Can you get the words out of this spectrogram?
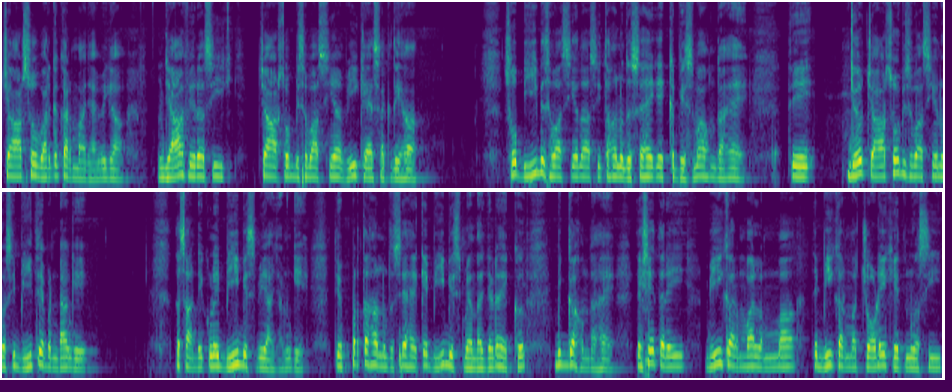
400 ਵਰਗ ਕਰਮ ਆ ਜਾਵੇਗਾ। ਜਾਂ ਫਿਰ ਅਸੀਂ ਚਾਰ ਸੌ ਵਿਸ਼ਵਾਸੀਆਂ ਵੀ ਕਹਿ ਸਕਦੇ ਹਾਂ। ਸੋ 20 ਵਿਸ਼ਵਾਸੀਆਂ ਦਾ ਅਸੀਂ ਤੁਹਾਨੂੰ ਦੱਸਿਆ ਹੈ ਕਿ ਇੱਕ ਵਿਸਵਾ ਹੁੰਦਾ ਹੈ ਤੇ ਜਦੋਂ 400 ਵਿਸ਼ਵਾਸੀਆਂ ਨੂੰ ਅਸੀਂ 20 ਤੇ ਵੰਡਾਂਗੇ, ਤਾਂ ਸਾਡੇ ਕੋਲੇ 20 ਬਿਸਵੇ ਆ ਜਾਣਗੇ। ਤੇ ਉੱਪਰ ਤੁਹਾਨੂੰ ਦੱਸਿਆ ਹੈ ਕਿ 20 ਬਿਸਵਿਆਂ ਦਾ ਜਿਹੜਾ ਇੱਕ ਬਿੱਗਾ ਹੁੰਦਾ ਹੈ। ਇਸੇ ਤਰ੍ਹਾਂ ਹੀ 20 ਕਰਮਾ ਲੰਮਾ ਤੇ 20 ਕਰਮਾ ਚੌੜੇ ਖੇਤ ਨੂੰ ਅਸੀਂ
